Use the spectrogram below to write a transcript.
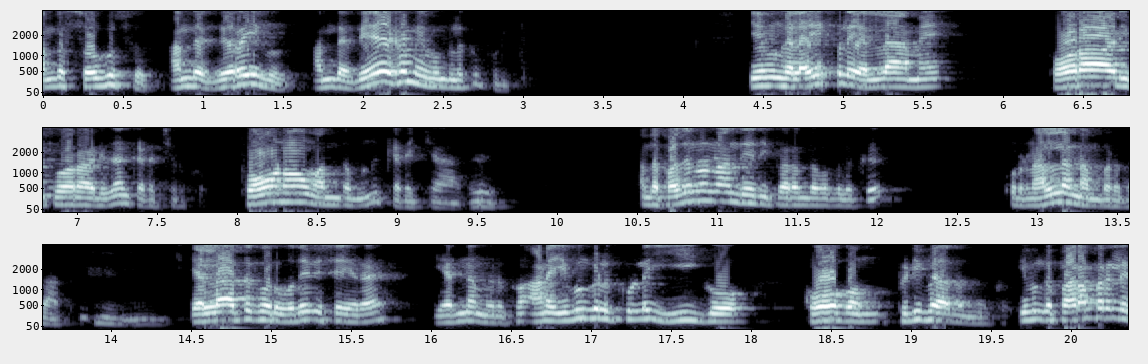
அந்த சொகுசு அந்த விரைவு அந்த வேகம் இவங்களுக்கு பிடிக்கும். இவங்க லைஃப்ல எல்லாமே போராடி போராடி தான் கிடைச்சிருக்கும். போனோம் வந்தோம்னு கிடைக்காது. அந்த பதினொன்னாம் தேதி பிறந்தவங்களுக்கு ஒரு நல்ல நம்பர் தான் அது. எல்லாத்துக்கும் ஒரு உதவி செய்யற எண்ணம் இருக்கும். ஆனா இவங்களுக்குள்ள ஈகோ கோபம் பிடிவாதம் இருக்கும். இவங்க பரம்பரையில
